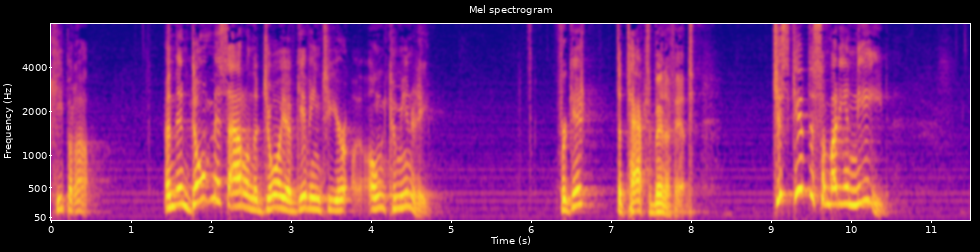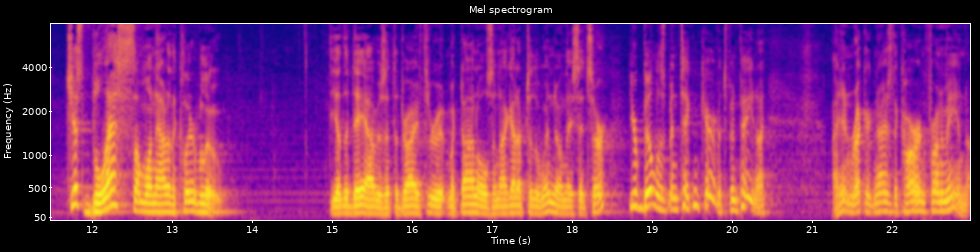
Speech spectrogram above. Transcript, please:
Keep it up. And then don't miss out on the joy of giving to your own community. Forget the tax benefit. Just give to somebody in need. Just bless someone out of the clear blue. The other day, I was at the drive through at McDonald's and I got up to the window and they said, Sir, your bill has been taken care of. It's been paid. And I, I didn't recognize the car in front of me and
